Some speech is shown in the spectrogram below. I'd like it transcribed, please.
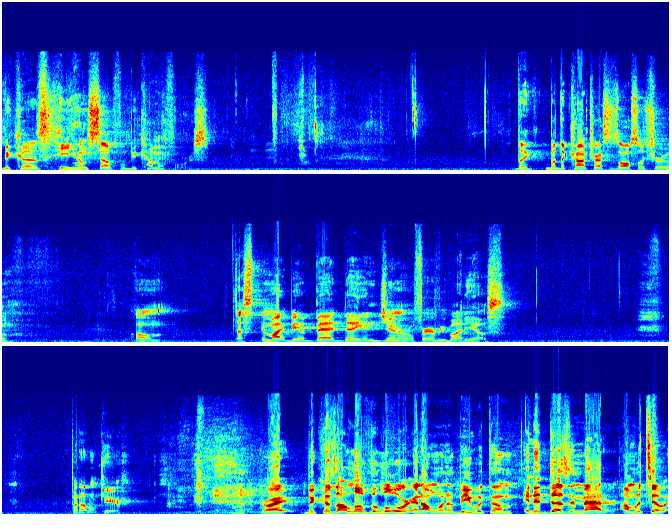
because He Himself will be coming for us. The, but the contrast is also true. Um, it might be a bad day in general for everybody else. But I don't care. right? Because I love the Lord and I want to be with them, and it doesn't matter. I'm going to tell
